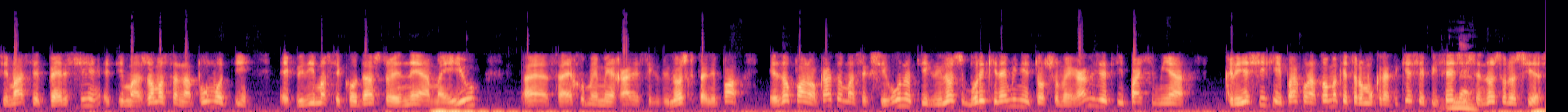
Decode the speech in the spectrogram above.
θυμάστε πέρσι, ετοιμαζόμαστε να πούμε ότι επειδή είμαστε κοντά στο 9 Μαΐου, ε, θα έχουμε μεγάλες εκδηλώσεις κτλ. Εδώ πάνω κάτω μας εξηγούν ότι οι εκδηλώσεις μπορεί και να μην είναι τόσο μεγάλες γιατί υπάρχει μια κρίση και υπάρχουν ακόμα και τρομοκρατικές επιθέσεις ναι. εντός Ρωσίας.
